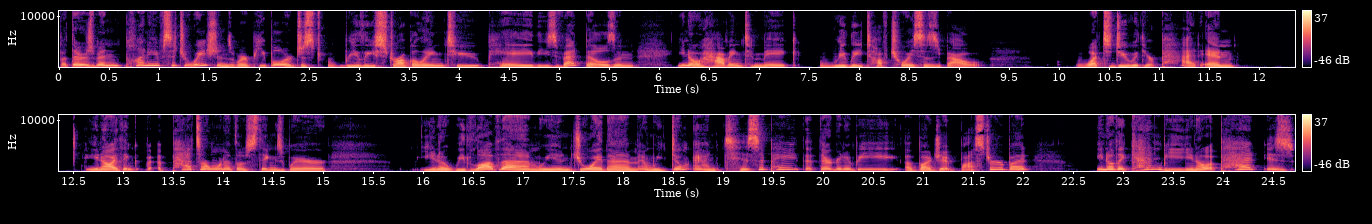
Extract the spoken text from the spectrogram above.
But there's been plenty of situations where people are just really struggling to pay these vet bills and, you know, having to make really tough choices about what to do with your pet. And, you know, I think pets are one of those things where, you know, we love them, we enjoy them, and we don't anticipate that they're going to be a budget buster, but you know, they can be. You know, a pet is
